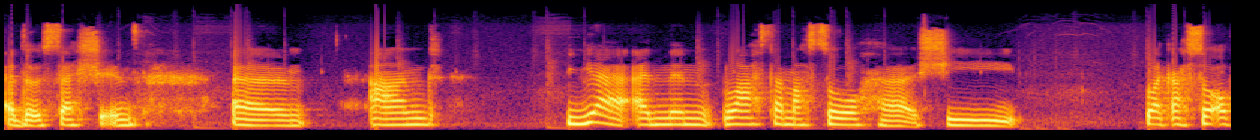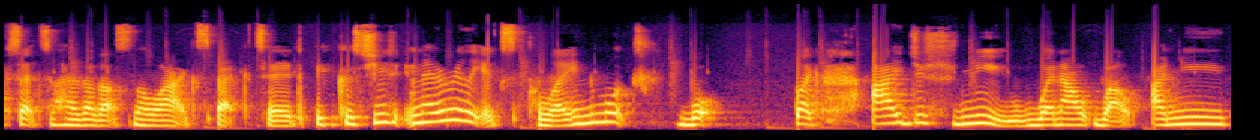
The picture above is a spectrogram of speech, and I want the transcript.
at those sessions, um, and yeah, and then last time I saw her, she like I sort of said to her that that's not what I expected because she never really explained much what like I just knew when I well, I knew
